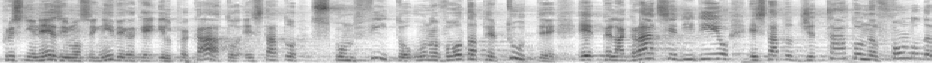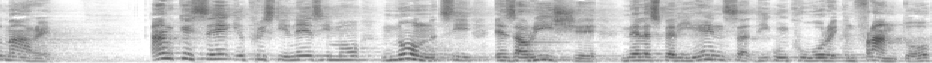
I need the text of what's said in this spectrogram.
cristianesimo significa che il peccato è stato sconfitto una volta per tutte e per la grazia di Dio è stato gettato nel fondo del mare. Anche se il cristianesimo non si esaurisce nell'esperienza di un cuore infranto,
